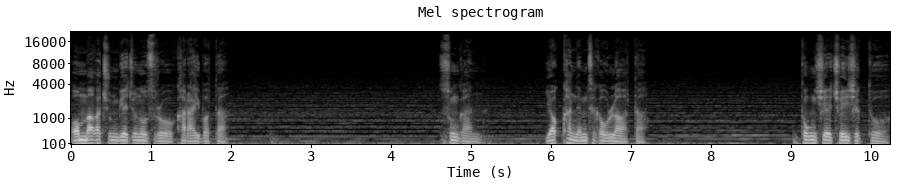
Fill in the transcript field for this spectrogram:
엄마가 준비해준 옷으로 갈아입었다. 순간 역한 냄새가 올라왔다. 동시에 죄의식도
